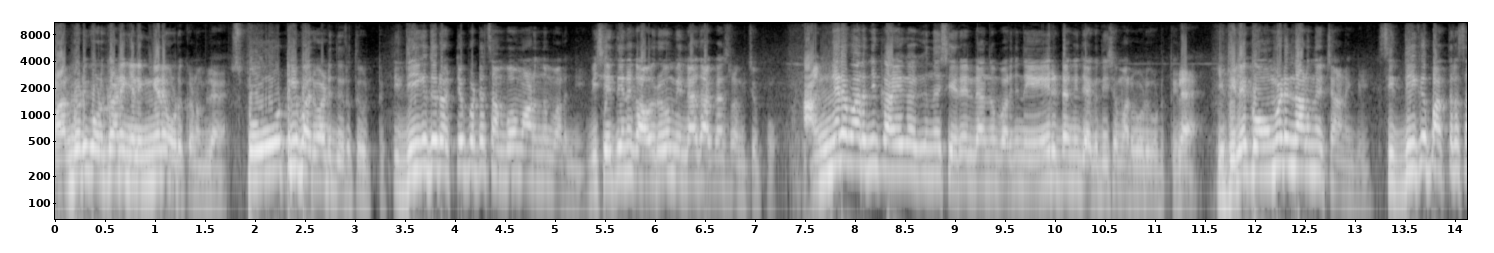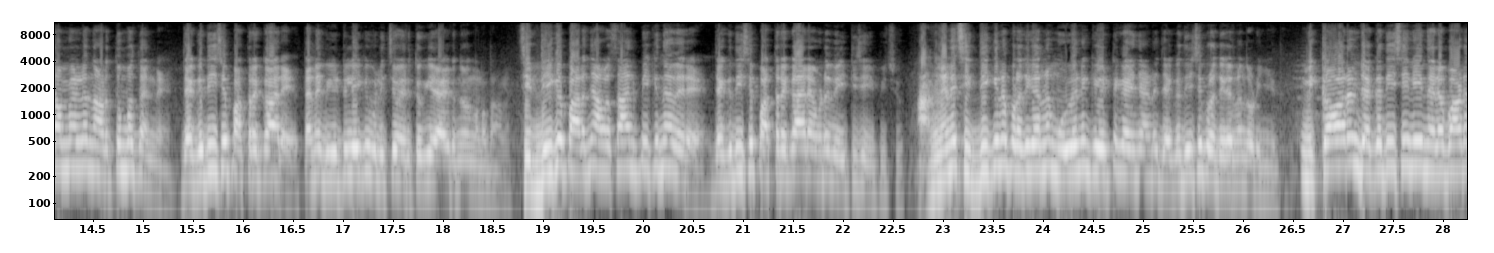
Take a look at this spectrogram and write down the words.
മറുപടി കൊടുക്കുകയാണെങ്കിൽ ഇങ്ങനെ കൊടുക്കണം അല്ലെ സ്പോട്ടിൽ പരിപാടി തീർത്ത് വിട്ട്. ഇതീ ഇതൊരു ഒറ്റപ്പെട്ട സംഭവമാണെന്നും പറഞ്ഞ് വിഷയത്തിന് ഗൗരവം ഇല്ലാതാക്കാൻ ശ്രമിച്ചപ്പോ. അങ്ങനെ പറഞ്ഞ് കൈ കകുന്നത് ശരിയല്ല എന്ന് പറഞ്ഞ് നേരിട്ടങ്ങ് ജഗദീശ് മറുപടി കൊടുത്തു അല്ലെ ഇതിലെ കോമഡി എന്താണെന്ന് വെച്ചാണെങ്കിൽ സിദ്ദീഖ് പത്രസമ്മേളനം നടത്തുമ്പോൾ തന്നെ ജഗദീശ് പത്രക്കാരെ തന്നെ വീട്ടിലേക്ക് വീട്ടിലേക്ക് വിളിച്ചു വരുത്തുകയായിരുന്നു എന്നുള്ളതാണ്. സിദ്ദീഖ് പറഞ്ഞ് അവസാനിപ്പിക്കുന്നവരെ ജഗദീഷ് പത്രക്കാരെ അവിടെ വെയിറ്റ് ചെയ്യിപ്പിച്ചു. അങ്ങനെ സിദ്ദീഖിന്റെ പ്രതികരണം മുഴുവനും കേട്ട് കഴിഞ്ഞാണ് ജഗദീഷ് പ്രതികരണം തുടങ്ങിയത്. മിക്കവാറും ജഗദീഷിന് ഈ നിലപാട്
